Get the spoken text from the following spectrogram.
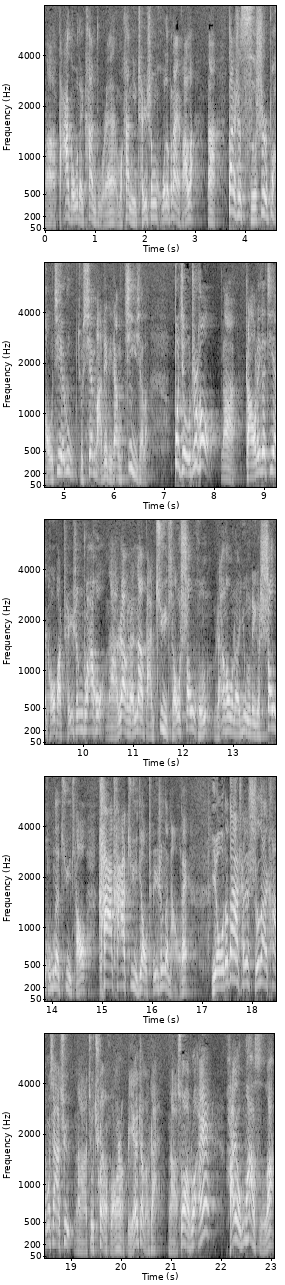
啊！打狗得看主人，我看你陈生活得不耐烦了啊！但是此事不好介入，就先把这笔账记下了。不久之后啊，找了一个借口把陈生抓获啊，让人呢把锯条烧红，然后呢用这个烧红的锯条咔咔锯掉陈生的脑袋。有的大臣实在看不下去啊，就劝皇上别这么干啊。孙浩说：“哎。”还有不怕死的，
